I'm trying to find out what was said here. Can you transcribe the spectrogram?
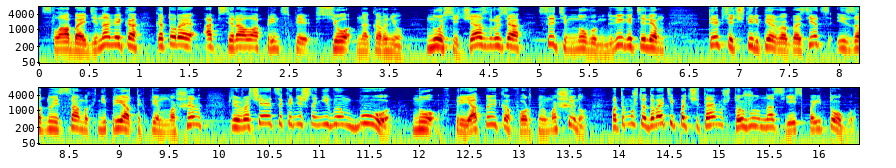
Слабая динамика, которая обсирала, в принципе, все на корню. Но сейчас, друзья, с этим новым двигателем Т-54 первый образец из одной из самых неприятных прям машин превращается, конечно, не в имбу, но в приятную и комфортную машину. Потому что давайте почитаем, что же у нас есть по итогу.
